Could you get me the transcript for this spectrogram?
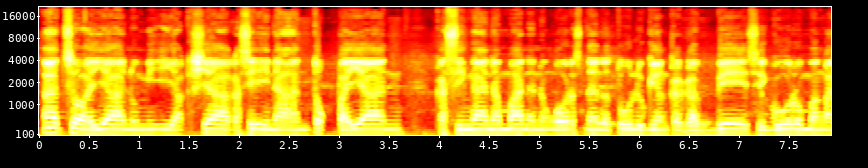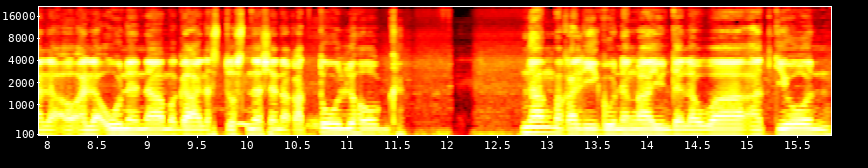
At so ayan, umiiyak siya kasi inaantok pa yan. Kasi nga naman anong oras na natulog yan kagabi, siguro mga ala alauna na, mag alas dos na siya nakatulog. Nang makaligo na nga yung dalawa at yun,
